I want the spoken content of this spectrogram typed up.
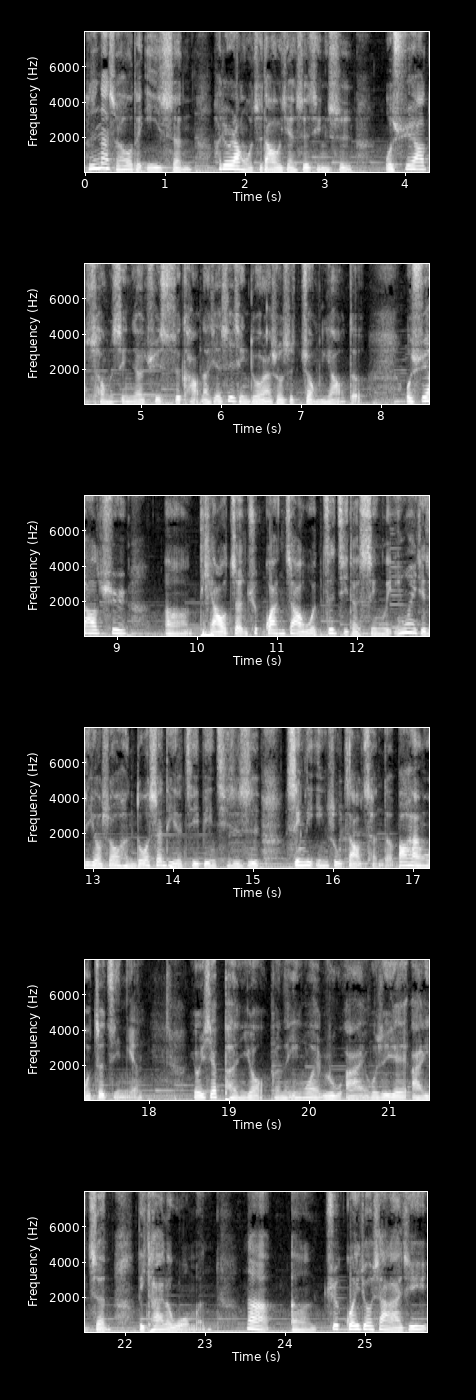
可是那时候的医生，他就让我知道一件事情是，我需要重新的去思考哪些事情对我来说是重要的。我需要去呃调整，去关照我自己的心理，因为其实有时候很多身体的疾病其实是心理因素造成的。包含我这几年有一些朋友可能因为乳癌或是一些癌症离开了我们，那。嗯，去归咎下来，其实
